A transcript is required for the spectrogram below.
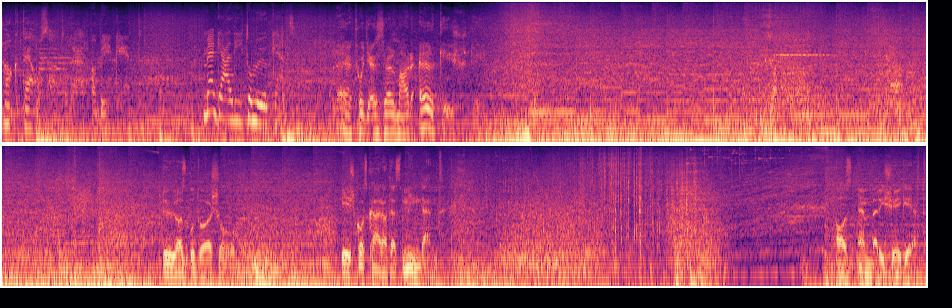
Csak te hozhatod el a békét. Megállítom őket. Lehet, hogy ezzel már elkéstél. Ő az utolsó. És kockára tesz mindent. Az emberiségért.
